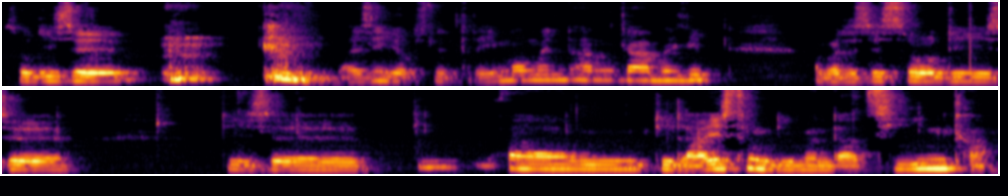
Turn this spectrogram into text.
so diese, weiß nicht, ob es eine Drehmomentangabe gibt, aber das ist so diese, diese, ähm, die Leistung, die man da ziehen kann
